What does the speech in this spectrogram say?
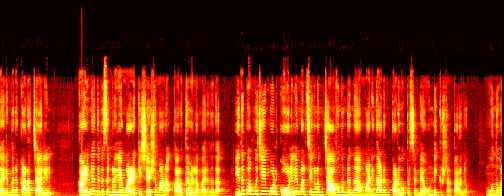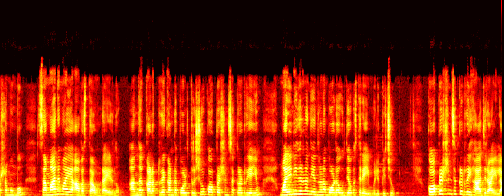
കരിമ്പനക്കടച്ചാലിൽ കഴിഞ്ഞ ദിവസങ്ങളിലെ മഴയ്ക്ക് ശേഷമാണ് കറുത്ത വെള്ളം വരുന്നത്. ഇത് പമ്പ് ചെയ്യുമ്പോൾ കോളിലെ മത്സ്യങ്ങളും ചാവുന്നുണ്ടെന്ന് മണിനാടൻ പടവ് പ്രസിഡന്റ് ഉണ്ണികൃഷ്ണൻ പറഞ്ഞു. മൂന്ന് വർഷം മുമ്പും സമാനമായ അവസ്ഥ ഉണ്ടായിരുന്നു. അന്ന് കളക്ടറെ കണ്ടപ്പോൾ തൃശൂർ കോർപ്പറേഷൻ സെക്രട്ടറിയെയും മലിനീകരണ നിയന്ത്രണ ബോർഡ് ഉദ്യോഗസ്ഥരെയും വിളിപ്പിച്ചു. കോർപ്പറേഷൻ സെക്രട്ടറി ഹാജരായില്ല.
